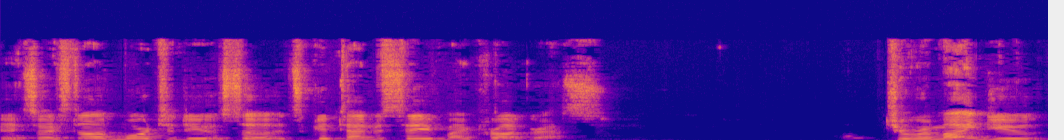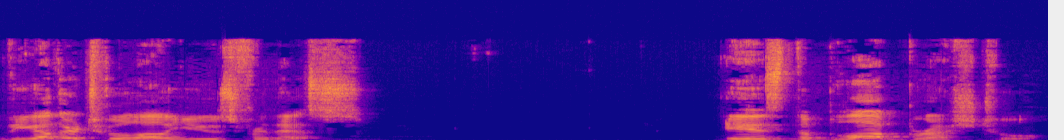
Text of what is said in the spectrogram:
Okay, so I still have more to do, so it's a good time to save my progress. To remind you, the other tool I'll use for this is the blob brush tool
